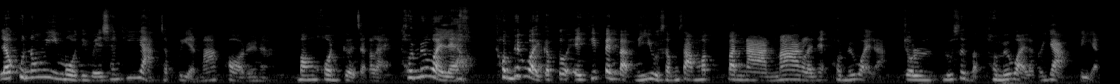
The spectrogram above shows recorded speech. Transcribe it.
แล้วคุณต้องมี motivation ที่อยากจะเปลี่ยนมากพอด้วยนะ บางคนเกิดจากอะไร ทนไม่ไหวแล้ว ทนไม่ไหวกับตัวเองที่เป็นแบบนี้อยู่ซ้ำๆมาปนานมากแล้วเนี่ยทนไม่ไหวละจนรู้สึกแบบทนไม่ไหวแล้วก็อยากเปลี่ยน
